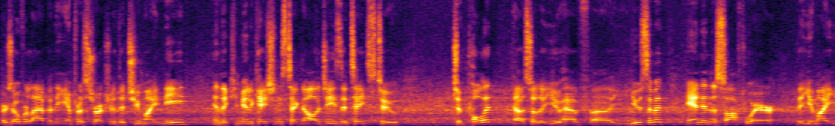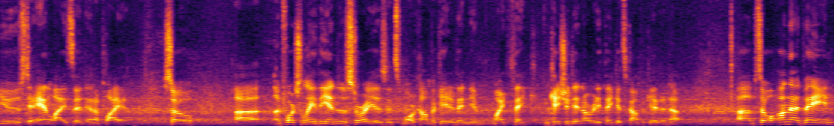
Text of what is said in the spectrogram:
There's overlap in the infrastructure that you might need, in the communications technologies it takes to, to pull it uh, so that you have uh, use of it, and in the software that you might use to analyze it and apply it. So uh, unfortunately, the end of the story is it's more complicated than you might think, in case you didn't already think it's complicated enough. Um, so on that vein,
